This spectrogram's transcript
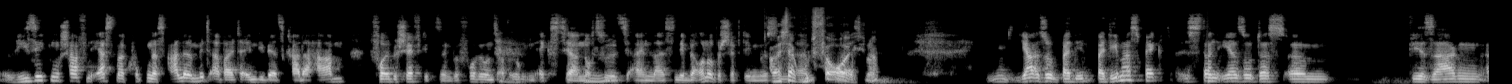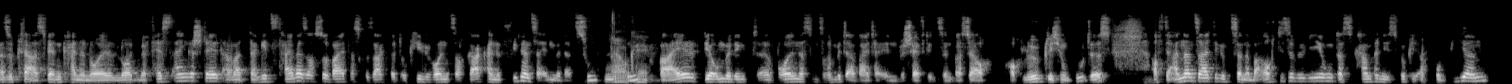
Risiken schaffen. Erstmal gucken, dass alle MitarbeiterInnen, die wir jetzt gerade haben, voll beschäftigt sind, bevor wir uns auf irgendeinen externen noch mhm. zusätzlich einleisten, den wir auch noch beschäftigen müssen. Aber ist ja gut ähm, für euch. Ne? Ja, also bei dem, bei dem Aspekt ist dann eher so, dass ähm, wir sagen, also klar, es werden keine neuen Leute mehr fest eingestellt, aber da geht es teilweise auch so weit, dass gesagt wird, okay, wir wollen jetzt auch gar keine FreelancerInnen mehr dazu buchen, okay. weil wir unbedingt äh, wollen, dass unsere MitarbeiterInnen beschäftigt sind, was ja auch, auch löblich und gut ist. Auf der anderen Seite gibt es dann aber auch diese Bewegung, dass Companies wirklich auch probieren,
